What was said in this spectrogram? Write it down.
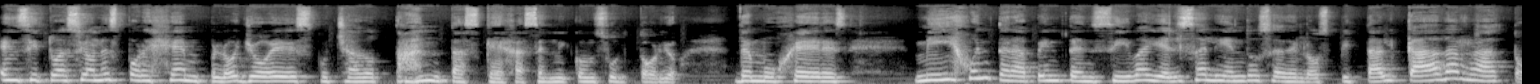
en situaciones, por ejemplo, yo he escuchado tantas quejas en mi consultorio de mujeres. Mi hijo en terapia intensiva y él saliéndose del hospital cada rato,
